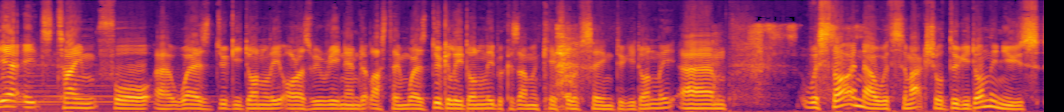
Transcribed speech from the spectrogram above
Yeah, it's time for uh, Where's Dougie Donnelly, or as we renamed it last time, Where's Doogally Donnelly, because I'm incapable of saying Dougie Donnelly. Um, we're starting now with some actual Dougie Donnelly news.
